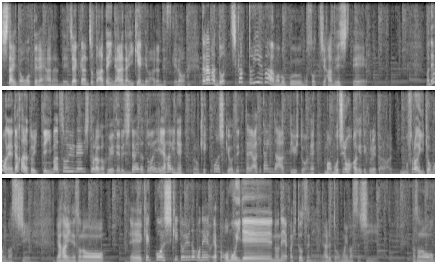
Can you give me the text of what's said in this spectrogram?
したいと思ってない派なんで若干ちょっと当てにならない意見ではあるんですけどただまあどっちかといえば、まあ、僕もそっち派でしてまあ、でもね、だからといって、今そういうね、人らが増えてる時代だとはいえ、やはりね、その結婚式を絶対挙げたいんだっていう人はね、まあもちろん挙げてくれたら、もうそれはいいと思いますし、やはりね、その、えー結婚式というのもね、やっぱ思い出のね、やっぱ一つになると思いますし、まあその、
